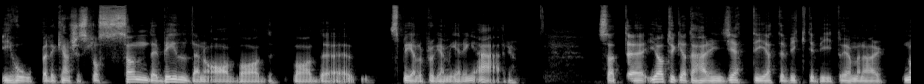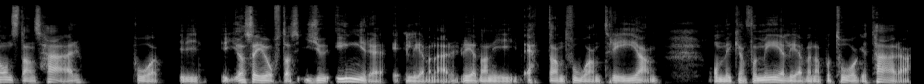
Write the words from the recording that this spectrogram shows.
ihop eller kanske slå sönder bilden av vad, vad uh, spel och programmering är. Så att, uh, jag tycker att det här är en jätte, jätteviktig bit och jag menar någonstans här på, i, jag säger oftast ju yngre eleverna är, redan i ettan, tvåan, trean. Om vi kan få med eleverna på tåget här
